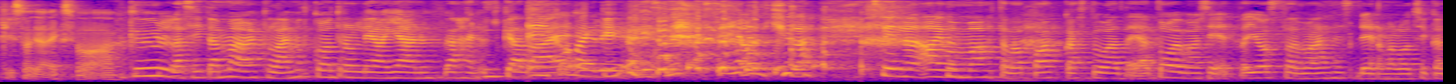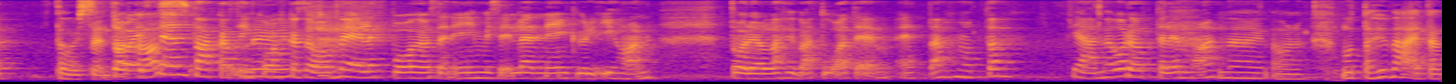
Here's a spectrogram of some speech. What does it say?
kisoja, eikö vaan? Kyllä, sitä mä climate controlia on jäänyt vähän ikävää. Eikö eli, eli se, se, on kyllä on aivan mahtava pakkastuote ja toivoisin, että jossain vaiheessa Dermalogica toisen sen takaisin. takaisin, niin. koska se on meille pohjoisen ihmisille niin kyllä ihan todella hyvä tuote. Että, mutta jäämme odottelemaan. Näin on. Mutta hyvä, että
